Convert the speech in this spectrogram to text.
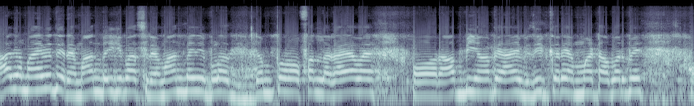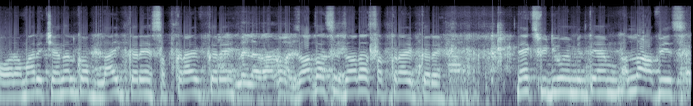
आज हम आए हुए थे रहमान भाई के पास। रहमान भाई ने बड़ा जंपर ऑफ़र लगाया हुआ है और आप भी यहाँ पे आए विज़िट करें अम्मा टावर पे और हमारे चैनल को आप लाइक करें सब्सक्राइब करें। ज़्यादा से ज़्यादा सब्सक्राइब करें। नेक्स्ट वीडियो में मिलते हैं हम। अल्लाह हाफिज़।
